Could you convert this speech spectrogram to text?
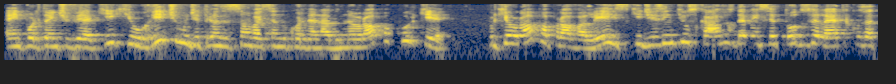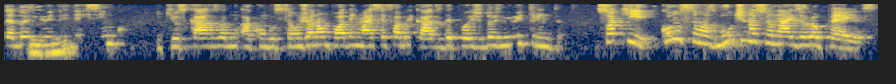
é importante ver aqui que o ritmo de transição vai sendo coordenado na Europa, por quê? Porque a Europa aprova leis que dizem que os carros devem ser todos elétricos até 2035. Uhum e que os carros a combustão já não podem mais ser fabricados depois de 2030. Só que, como são as multinacionais europeias,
